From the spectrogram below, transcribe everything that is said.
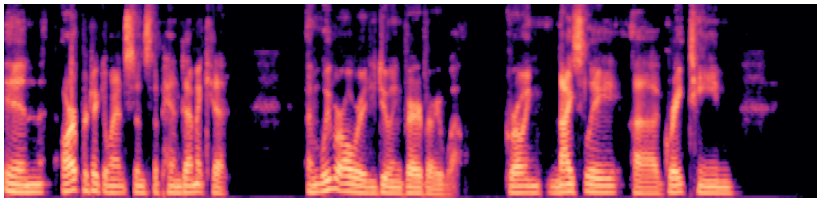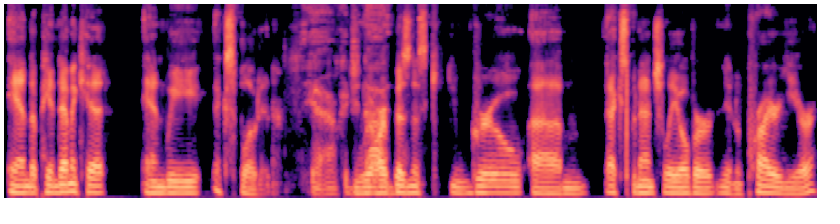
in our particular instance the pandemic hit and we were already doing very very well growing nicely uh, great team and the pandemic hit and we exploded Yeah, how could you our not? business grew um, exponentially over you know prior year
